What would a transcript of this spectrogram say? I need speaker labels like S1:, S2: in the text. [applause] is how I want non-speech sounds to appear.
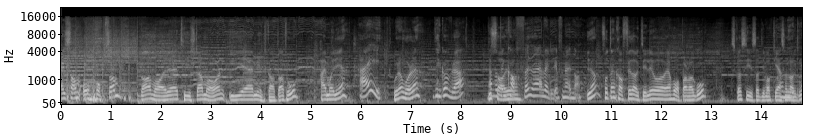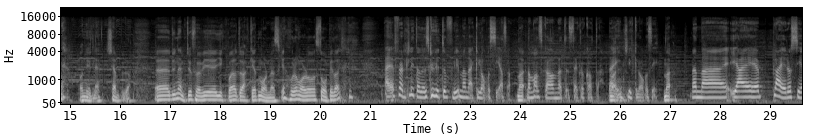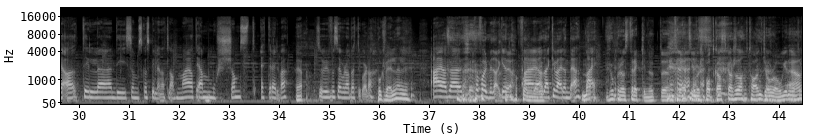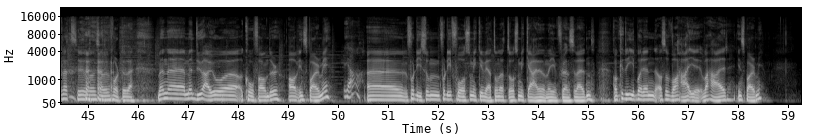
S1: Hei sann og hopp sann. Da var det tirsdag morgen i eh, Myntgata 2. Hei, Marie.
S2: Hei,
S1: Hvordan går det?
S2: det går bra. Jeg har
S1: sa
S2: fått en
S1: jo-
S2: kaffe, så jeg er veldig fornøyd nå.
S1: Ja, fått en kaffe i dag tidlig, og jeg håper den var god. Skal sies at det var ikke jeg som lagde den. Det var nydelig. Kjempebra. Eh, Du nevnte jo før vi gikk på her at du er ikke et morgenmenneske. Hvordan var det å stå opp i dag? [laughs]
S2: Nei, Jeg følte litt at jeg skulle ut og fly, men det er ikke lov å si. altså.
S1: Nei.
S2: Når man skal møte et sted klokka åtte. Det er
S1: Nei.
S2: egentlig ikke lov å si.
S1: Nei.
S2: Men eh, jeg pleier å si til eh, de som skal spille inn et eller annet med meg, at jeg er morsomst etter elleve.
S1: Ja.
S2: Så vi får se hvordan dette går, da.
S1: På kvelden, eller?
S2: Nei, altså på formiddagen. [laughs]
S1: Ja, formiddagen.
S2: Nei, ja, det er ikke verre enn det.
S1: Nei.
S3: Vi får prøve å strekke den ut uh, tre timers [laughs] podkast, kanskje. da.
S1: Ta en Joe Rogan, rett og slett. Så vi får om vi får til det. Men, men du er jo co-founder av Inspire Me.
S2: Ja.
S1: Uh, For de, som, for de få som ikke vet om dette, og som ikke er i denne influenserverdenen. kan ikke du gi bare en altså, hva, er, hva er Inspire Me?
